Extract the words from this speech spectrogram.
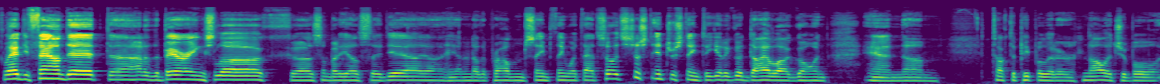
Glad you found it. Uh, how do the bearings look? Uh, somebody else said, yeah, he had another problem. Same thing with that. So it's just interesting to get a good dialogue going and um, talk to people that are knowledgeable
